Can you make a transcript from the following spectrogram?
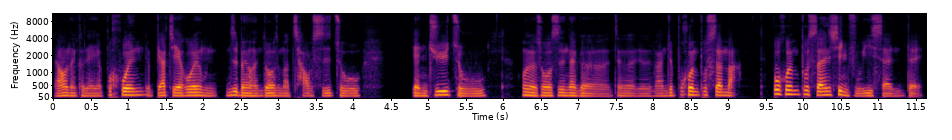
然后呢，可能也不婚，就不要结婚。我们日本有很多什么草食族、隐居族，或者说是那个这个，就是反正就不婚不生嘛，不婚不生，幸福一生。对，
